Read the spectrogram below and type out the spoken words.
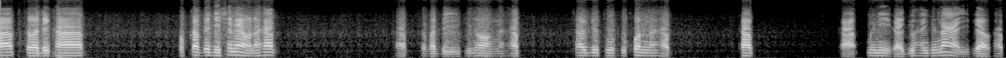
ครับ สวัสดีครับพบกับเอดิชแนลนะครับ ครับ สวัสดีพี่น้องนะครับ ชาว YouTube ทุกคนนะครับ ครับกับมือนี้กับยูไฮยูน่าอีกแล้วครับ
